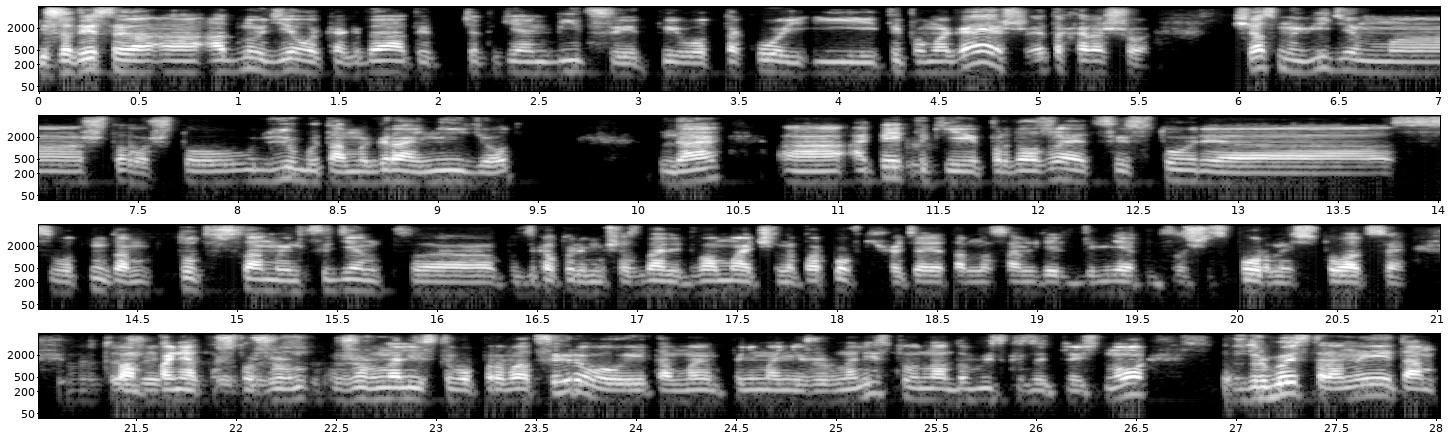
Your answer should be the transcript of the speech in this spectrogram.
И, соответственно, а, одно дело, когда ты, у тебя такие амбиции, ты вот такой и ты помогаешь, это хорошо. Сейчас мы видим, э, что, что у Дзюбы там игра не идет, да, а, опять-таки продолжается история с вот, ну, там, тот же самый инцидент, а, за который мы сейчас дали два матча на парковке, хотя я там, на самом деле, для меня это достаточно спорная ситуация. Ну, там понятно, что жур, журналист его провоцировал, и там, в моем понимании, журналисту надо высказать, то есть, но, с другой стороны, там,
